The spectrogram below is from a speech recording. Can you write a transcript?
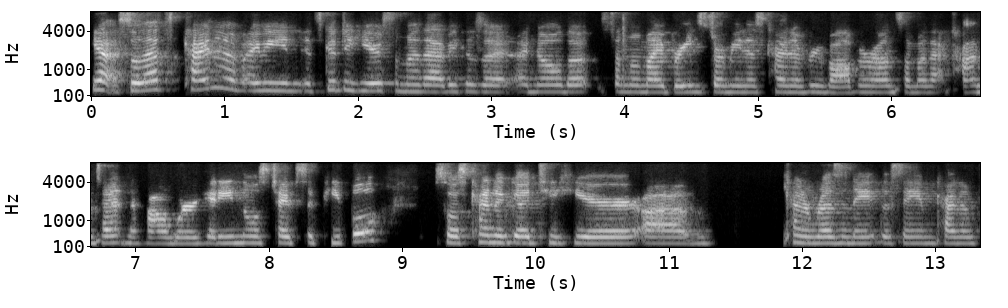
yeah, so that's kind of, I mean, it's good to hear some of that because I, I know that some of my brainstorming is kind of revolved around some of that content and how we're hitting those types of people. So it's kind of good to hear um, kind of resonate the same kind of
